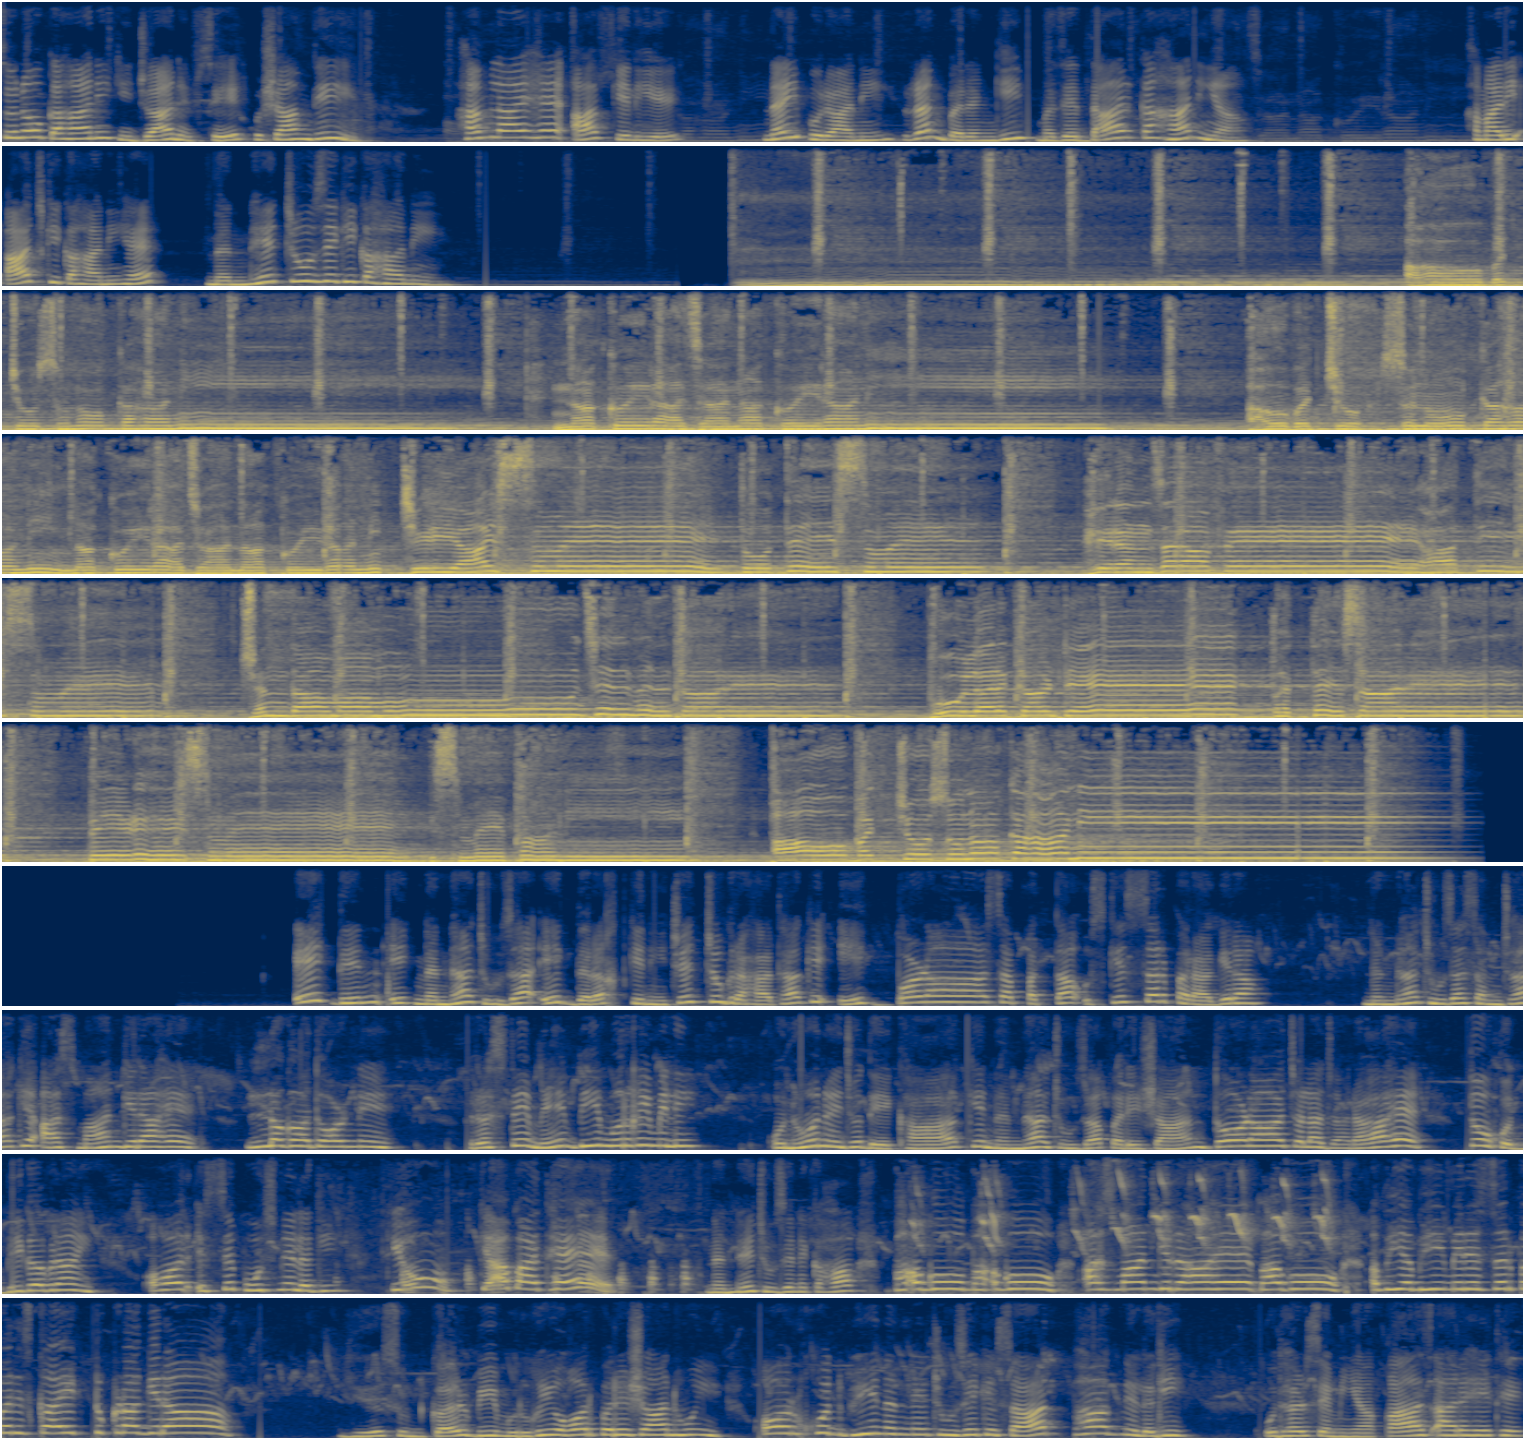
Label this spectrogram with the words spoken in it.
سنو کہانی کی جانب سے خوش آمدید ہم لائے ہیں آپ کے لیے نئی پرانی رنگ برنگی مزیدار کہانیاں۔ ہماری آج کی کہانی ہے ننھے چوزے کی کہانی۔ آؤ بچوں، سنو کہانی۔ نہ کوئی راجا، نہ کوئی رانی۔ بچوں، سنو کہانی، نہ کوئی راجا، نہ کوئی رانی۔ چڑیا اس میں، طوطے اس میں۔ ہرن زرافے ہاتھی اس میں۔ چندا ماموں جل مل تارے۔ پھولر کانٹے، پتے سارے۔ پیڑ ہے اس میں اس میں پانی۔ آؤ بچوں، سنو کہانی۔ ایک دن ایک ننھا چوزا ایک درخت کے نیچے چگ رہا تھا کہ ایک بڑا سا پتا اس کے سر پر آ گرا۔ ننھا چوزا سمجھا کہ آسمان گرا ہے، لگا دوڑنے۔ رستے میں بھی مرغی ملی۔ انہوں نے جو دیکھا کہ ننھا چوزا پریشان دوڑا چلا جا رہا ہے تو خود بھی گھبرائیں اور اس سے پوچھنے لگی، کیوں؟ کیا بات ہے؟ ننھے چوزے نے کہا، بھاگو بھاگو، آسمان گر رہا ہے، بھاگو، ابھی ابھی میرے سر پر اس کا ایک ٹکڑا گرا۔ یہ سن کر بھی مرغی اور پریشان ہوئی اور خود بھی ننھے چوزے کے ساتھ بھاگنے لگی ادھر سے میاں قاز آ رہے تھے۔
